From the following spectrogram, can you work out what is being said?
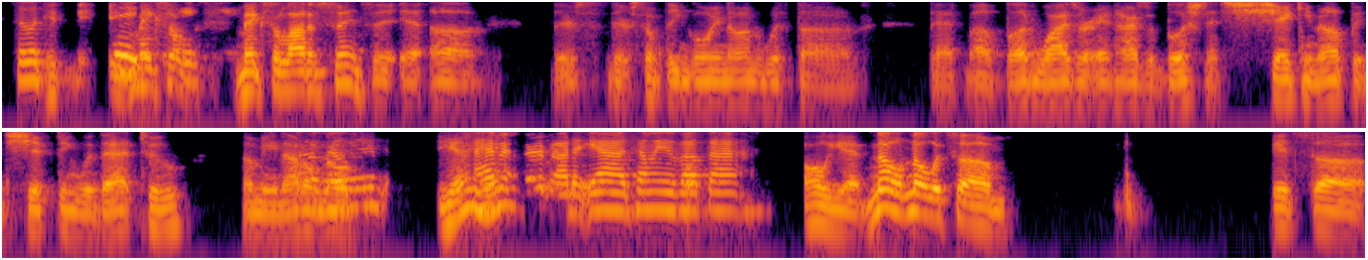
so it's it, it, makes a makes a lot of sense. It, it, uh, there's there's something going on with uh, that uh, Budweiser Anheuser Busch that's shaking up and shifting with that too. I mean, I Oh, don't know. really? If, yeah, i yeah. haven't heard about it yeah tell me about that Oh yeah. No, no. It's um, it's uh,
